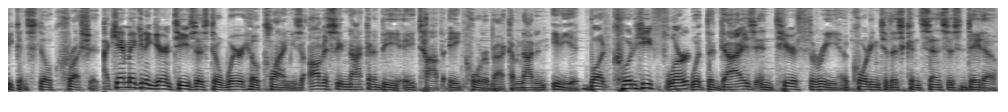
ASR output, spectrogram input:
he can still crush it. I can't make any guarantees as to where he'll climb. He's obviously not going to be a top eight quarterback. I'm not an idiot. But could he flirt with the guys in tier three, according to this consensus data,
